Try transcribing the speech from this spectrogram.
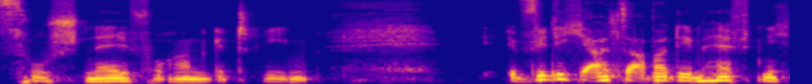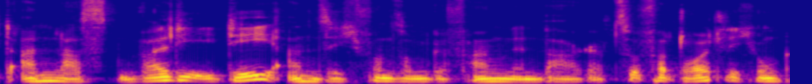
zu schnell vorangetrieben. Will ich also aber dem Heft nicht anlasten, weil die Idee an sich von so einem Gefangenenlager zur Verdeutlichung,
